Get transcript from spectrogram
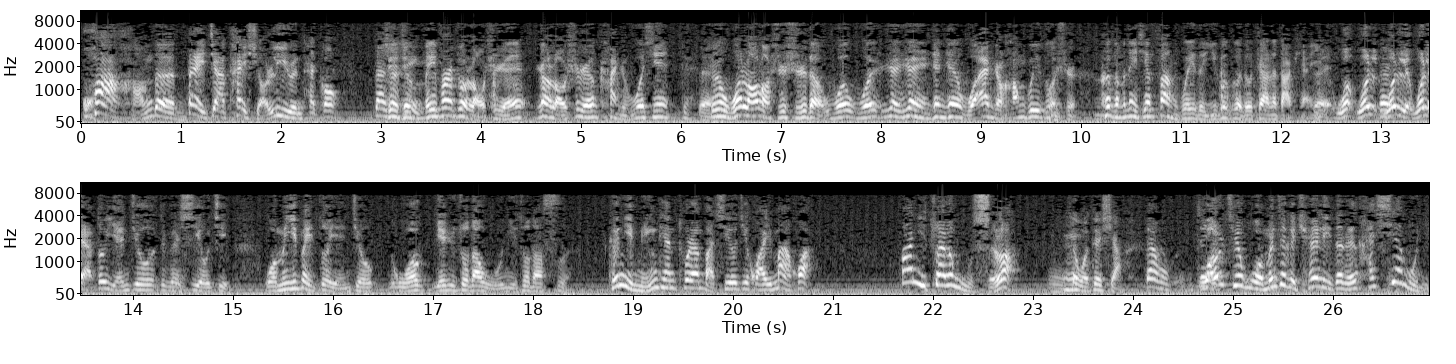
跨行的代价太小，利润太高。这就没法做老实人，让老实人看着窝心。对，就是我老老实实的，我我认认认真真，我按照行规做事。可怎么那些犯规的，一个个都占了大便宜？我我我俩我俩都研究这个《西游记》，我们一辈做研究，我也许做到五，你做到四。可你明天突然把《西游记》画一漫画，啊，你赚了五十了。这我在想，但我而且我们这个圈里的人还羡慕你，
